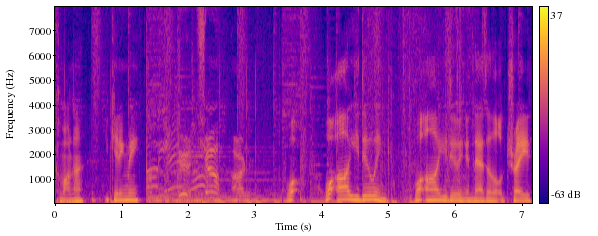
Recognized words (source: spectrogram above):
Come on, huh? You kidding me? Good. What, what are you doing? What are you doing? And there's a little trade.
